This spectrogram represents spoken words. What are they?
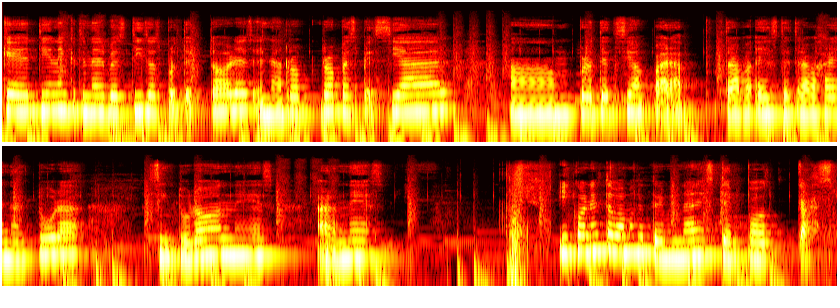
que tienen que tener vestidos protectores en la ropa, ropa especial, protección para este, trabajar en altura, cinturones, arnés. Y con esto vamos a terminar este podcast.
